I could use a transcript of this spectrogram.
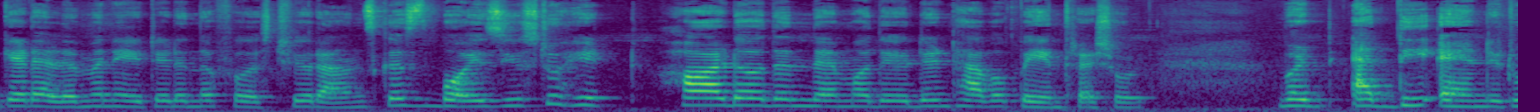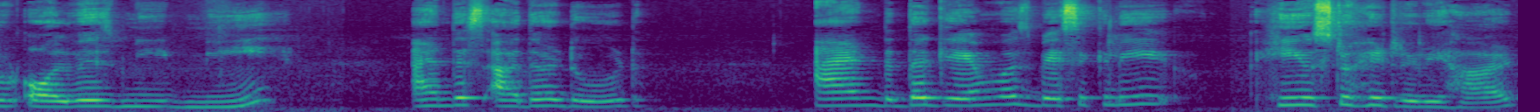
get eliminated in the first few rounds because boys used to hit harder than them or they didn't have a pain threshold. But at the end, it would always be me and this other dude. And the game was basically he used to hit really hard.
